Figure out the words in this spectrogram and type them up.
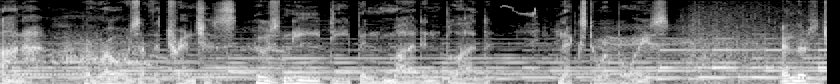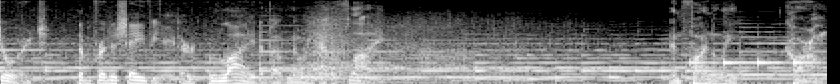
Anna, the rose of the trenches, who's knee deep in mud and blood, next to her boys. And there's George, the British aviator who lied about knowing how to fly. And finally, Karl,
